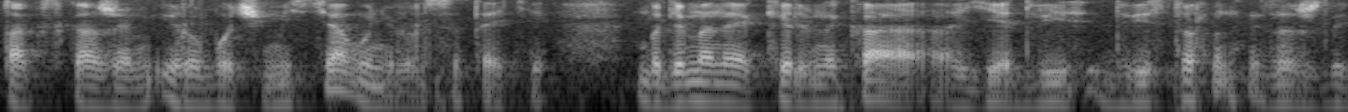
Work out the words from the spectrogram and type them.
так скажемо, і робочі місця в університеті. Бо для мене як керівника є дві, дві сторони завжди.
